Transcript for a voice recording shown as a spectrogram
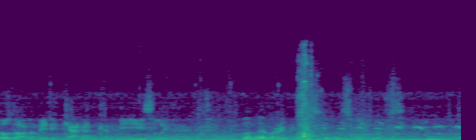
Those automated cannon can be easily hacked. They'll never replace human soldiers.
